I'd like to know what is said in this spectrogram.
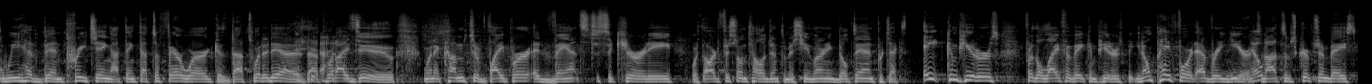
we have been preaching, I think that's a fair word because that's what it is, that's yes. what I do, when it comes to VIPRE Advanced Security with artificial intelligence and machine learning built in, protects eight computers for the life of eight computers, but you don't pay for it every year. Nope. It's not subscription based.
